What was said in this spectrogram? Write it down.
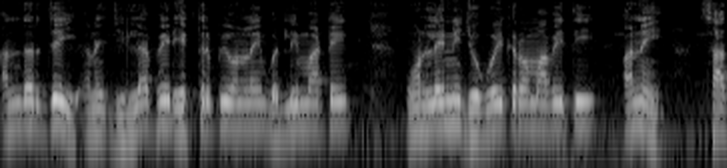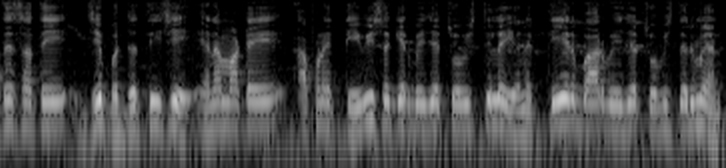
અંદર જઈ અને જિલ્લા ફેર એકતરફી ઓનલાઈન બદલી માટે ઓનલાઈનની જોગવાઈ કરવામાં આવી હતી અને સાથે સાથે જે પદ્ધતિ છે, એના માટે આપણે ત્રેવીસ અગિયાર બે હજાર ચોવીસથી લઈ અને તેર બાર બે હજાર ચોવીસ દરમિયાન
